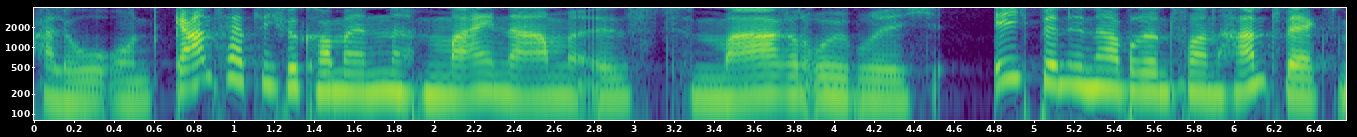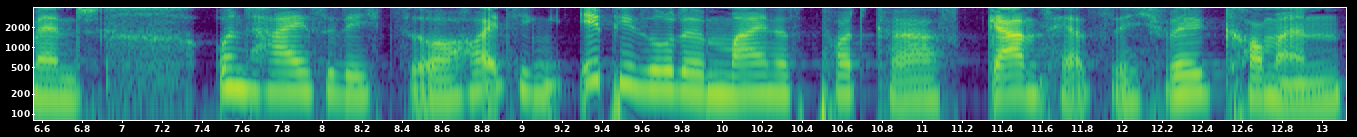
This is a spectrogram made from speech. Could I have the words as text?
Hallo und ganz herzlich willkommen. Mein Name ist Maren Ulbrich. Ich bin Inhaberin von Handwerksmensch und heiße dich zur heutigen Episode meines Podcasts ganz herzlich willkommen.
